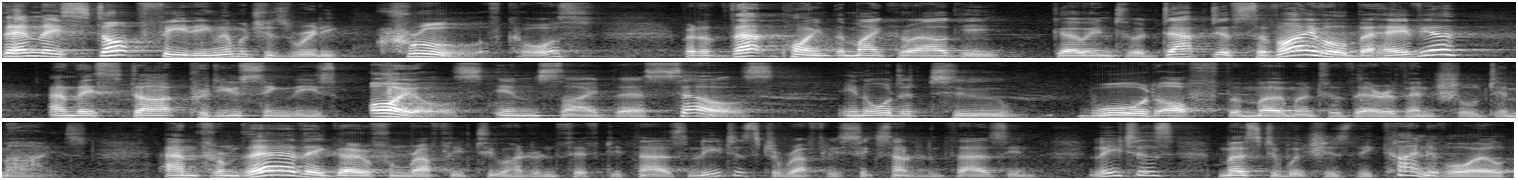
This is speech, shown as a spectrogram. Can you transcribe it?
Then they stop feeding them, which is really cruel, of course. But at that point, the microalgae go into adaptive survival behavior and they start producing these oils inside their cells in order to ward off the moment of their eventual demise. And from there, they go from roughly 250,000 liters to roughly 600,000 liters, most of which is the kind of oil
